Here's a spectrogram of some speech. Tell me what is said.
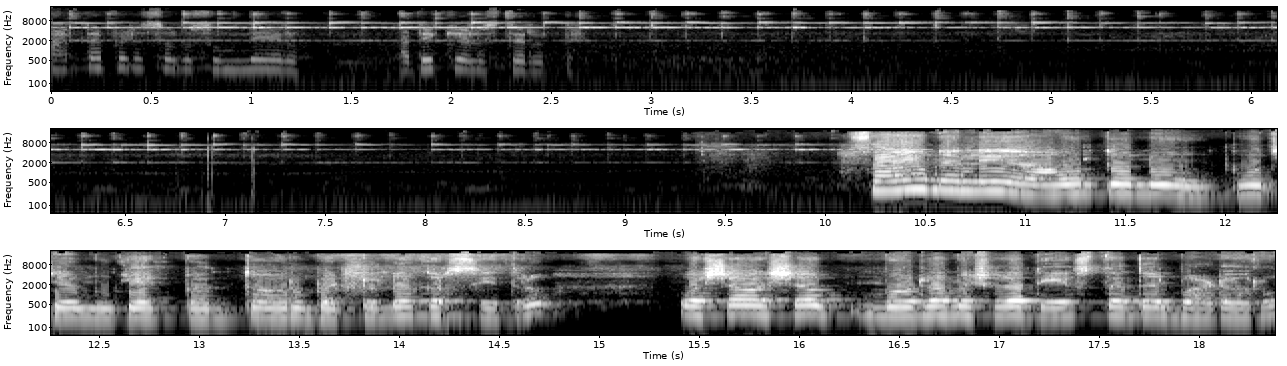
ಮಾತಾಡ್ಬೇಡ ಸ್ವಲ್ಪ ಸುಮ್ಮನೆ ಇರು. ಅದೇ ಕೇಳಿಸ್ತಾ ಇರುತ್ತೆ ಫೈನಲಿ ಅವ್ರದ್ದು ಪೂಜೆ ಮುಗಿಯಕ್ಕೆ ಬಂತು. ಅವರು ಭಟ್ರನ್ನ ಕರೆಸಿದ್ರು. ವರ್ಷ ವರ್ಷ ಮುರುಡರಾಮೇಶ್ವರ ದೇವಸ್ಥಾನದಲ್ಲಿ ಮಾಡೋರು.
